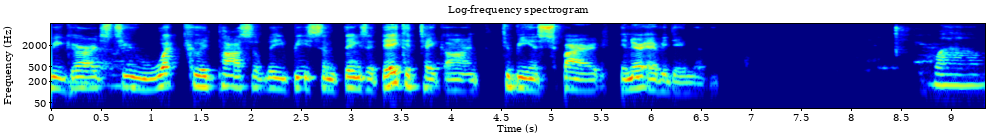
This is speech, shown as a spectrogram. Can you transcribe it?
regards to what could possibly be some things that they could take on to be inspired in their everyday living. Wow.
